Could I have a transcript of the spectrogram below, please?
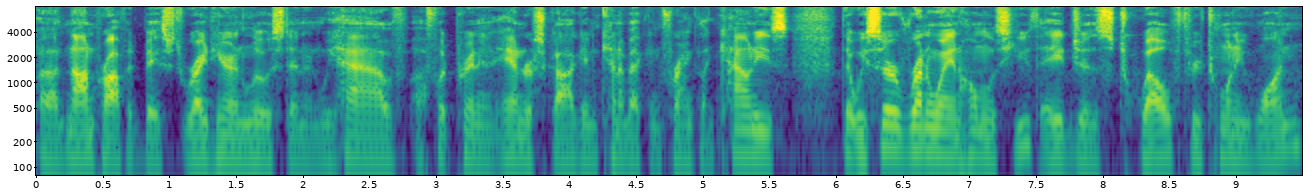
uh, nonprofit based right here in Lewiston, and we have a footprint in Androscoggin, Kennebec, and Franklin counties. That we serve runaway and homeless youth ages 12 through 21.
